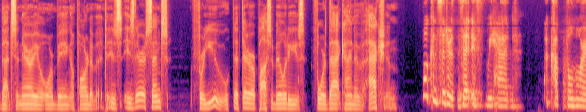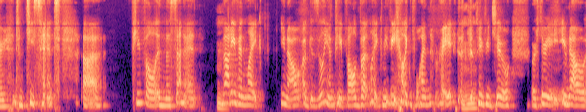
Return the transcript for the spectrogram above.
that scenario or being a part of it. Is is there a sense for you that there are possibilities for that kind of action? Well, consider that if we had a couple more decent uh, people in the Senate, mm. not even like, you know, a gazillion people, but like maybe like one, right? Mm-hmm. maybe two or three, you know,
